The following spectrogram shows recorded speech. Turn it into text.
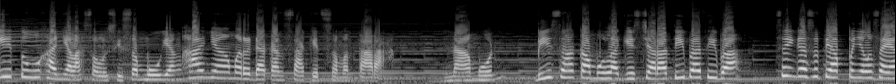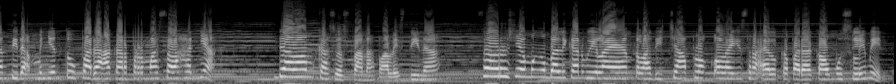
itu hanyalah solusi semu yang hanya meredakan sakit sementara. Namun, bisa kambuh lagi secara tiba-tiba sehingga setiap penyelesaian tidak menyentuh pada akar permasalahannya. Dalam kasus tanah Palestina, seharusnya mengembalikan wilayah yang telah dicaplok oleh Israel kepada kaum muslimin.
